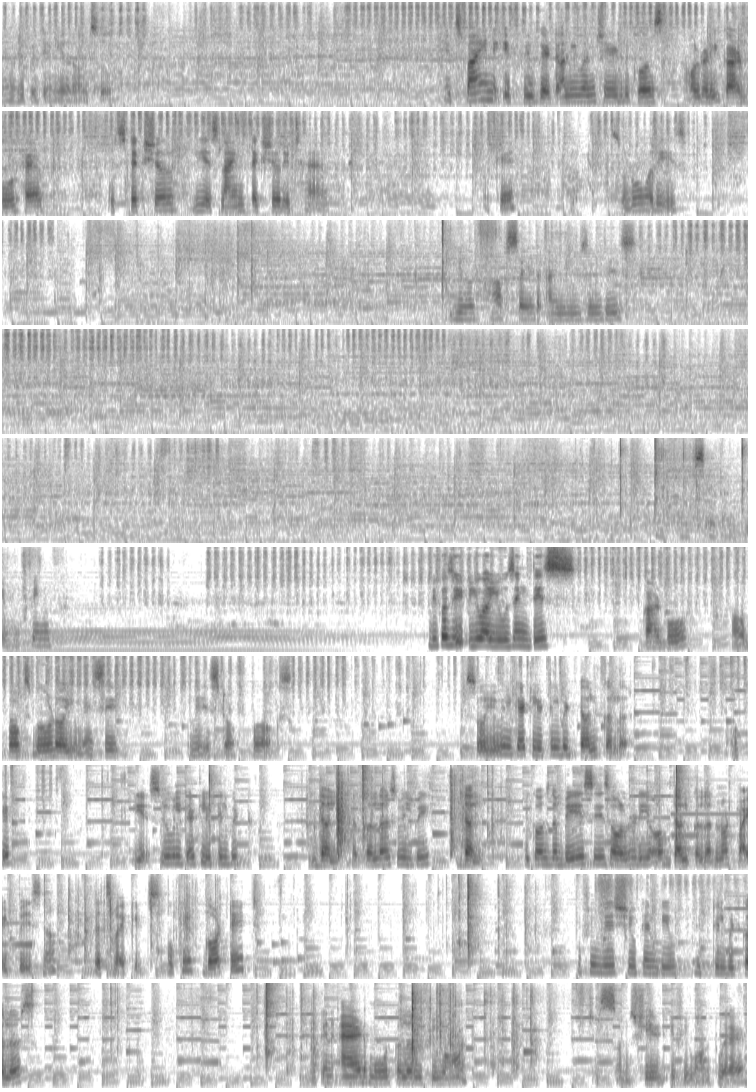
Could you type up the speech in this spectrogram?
I am repeating here also. It's fine if you get uneven shade because already cardboard have its texture. Yes lime texture it have. Okay? So no worries. Here half side I'm using this side pink. Because you, you are using this cardboard or box board or you may say waste of box. So you will get little bit dull color. Okay? Yes you will get little bit dull. The colors will be dull because the base is already of dull color not white base now that's why kids. Okay got it? If you wish you can give little bit colors. You can add more color if you want. Just some shade if you want to add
